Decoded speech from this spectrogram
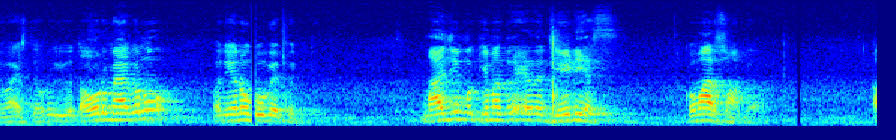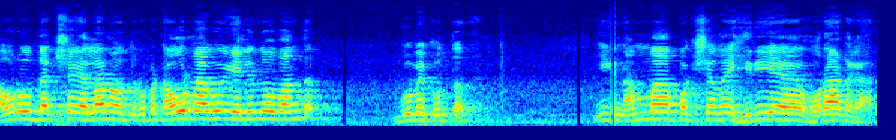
ನಿಭಾಯಿಸಿದವರು. ಇವತ್ತು ಅವ್ರ ಮ್ಯಾಗೂ ಒಂದು ಏನೋ ಗೂಬೇಕು ಇತ್ತು. ಮಾಜಿ ಮುಖ್ಯಮಂತ್ರಿ ಹೇಳಿದ ಜೆ ಡಿ ಎಸ್, ಕುಮಾರಸ್ವಾಮಿ ಅವರು. ಅವರು ದಕ್ಷ ಎಲ್ಲನೂ ಹೋದರು ಬಟ್ ಅವ್ರ ಮ್ಯಾಗೂ ಎಲ್ಲಿಂದೋ ಬಂದು ಗೂಬೇಕು ಕುಂತದ ಈಗ ನಮ್ಮ ಪಕ್ಷದ ಹಿರಿಯ ಹೋರಾಟಗಾರ,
